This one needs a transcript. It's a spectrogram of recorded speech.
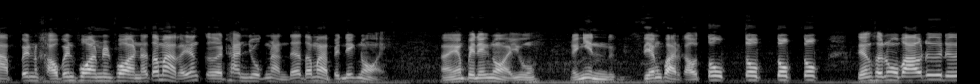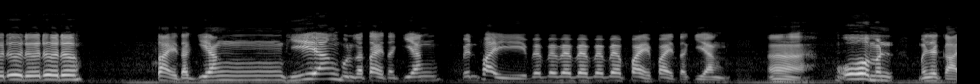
าบเป็นเขาเป็นฟอนเป็นฟอนอาตมาก็ยังเกิดท่านยุคนั้น แต่อาตมาเป็นเด็กหน่อยอ่ายังเป็นเด็กหน่อยอยู่ได้ยินเสียงฟาดเขาตุบตุบตุบตุบเสียงสโนว์บาวดื้อดื้อดื้อดื้อดื้อดื้อไต่ตะเกียงเถียงพุ่นก็ไต่ตะเกียง เป็นไฟแวบแวบแวบแวบแวบแวบไฟไฟตะเกียงอ่าโอ้มันบรรยากาศ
